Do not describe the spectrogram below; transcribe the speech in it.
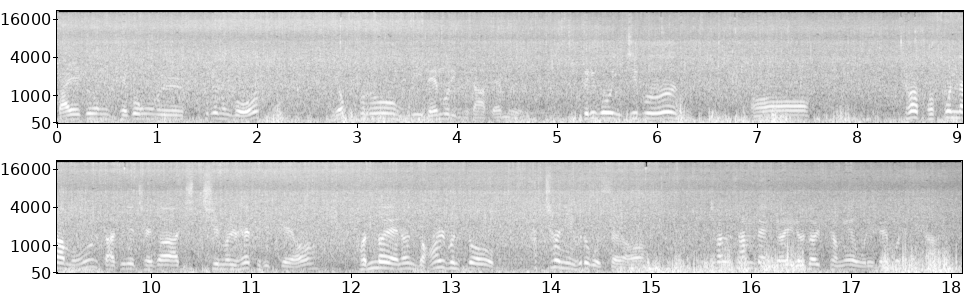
맑은 계곡물 흐르는 곳 옆으로 우리 매물입니다. 매물. 그리고 이 집은 어, 저 벚꽃나무 나중에 제가 지침을 해드릴게요. 건너에는 넓은 또 하천이 흐르고 있어요. 1318평의 우리 매물입니다.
